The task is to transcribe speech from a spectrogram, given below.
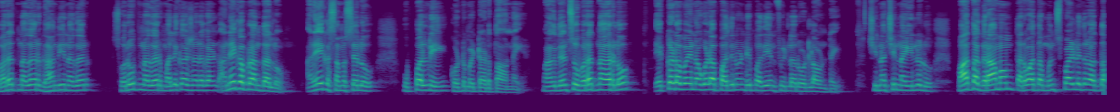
భరత్ నగర్ గాంధీనగర్ స్వరూప్ నగర్ మల్లికార్జున నగర్ అనేక ప్రాంతాల్లో అనేక సమస్యలు ఉప్పల్ని కొట్టుమిట్టాడుతూ ఉన్నాయి. మనకు తెలుసు భరత్ నగర్లో ఎక్కడ పోయినా కూడా పది నుండి పదిహేను ఫీట్ల రోడ్లా ఉంటాయి. చిన్న చిన్న ఇల్లులు. పాత గ్రామం తర్వాత మున్సిపాలిటీ తర్వాత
